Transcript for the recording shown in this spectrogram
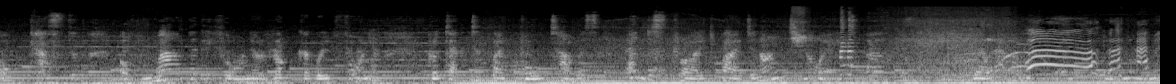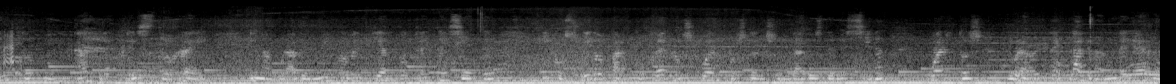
old castle of Matagrifone, Rocca Guelfonia, protected by four towers and destroyed by the 1908 earthquake. Inaugurado en 1937 y construido para acoger los cuerpos de los soldados de Messina muertos durante la Grande Guerra.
